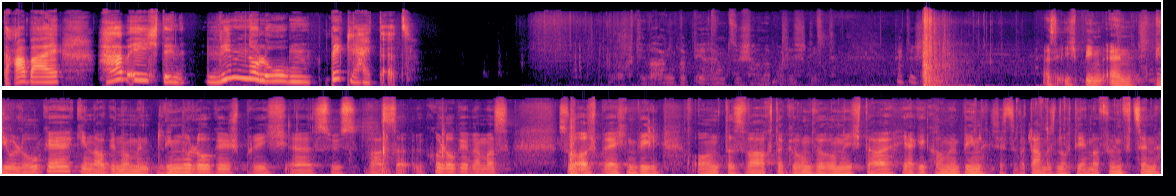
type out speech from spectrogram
dabei habe ich den Limnologen begleitet. Noch die Wagenpapiere, um zu schauen, ob alles stimmt. Bitte schön. Also ich bin ein Biologe, genau genommen Limnologe, sprich äh, Süßwasserökologe, wenn man es so aussprechen will. Und das war auch der Grund, warum ich da hergekommen bin. Das heißt, war damals noch die MA15,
